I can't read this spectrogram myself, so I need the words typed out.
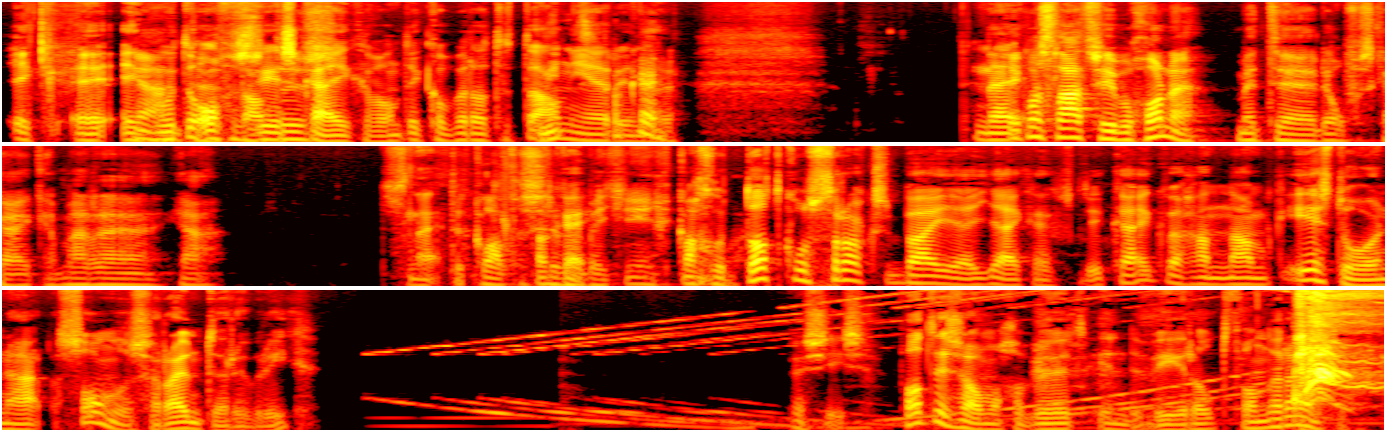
Ik, eh, ik Ja, moet de dat- Office dat eens is- kijken, want ik kan me dat totaal Niet? herinneren. Nee, Ik was laatst weer begonnen met eh, de Office kijken, maar eh, ja, nee. de klat is er Oké. een beetje Maar ingekomen. goed, dat komt straks bij eh, Jij kijkt kijk. We gaan namelijk eerst door naar Sanders ruimterubriek. Precies. Wat is allemaal gebeurd in de wereld van de ruimte?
